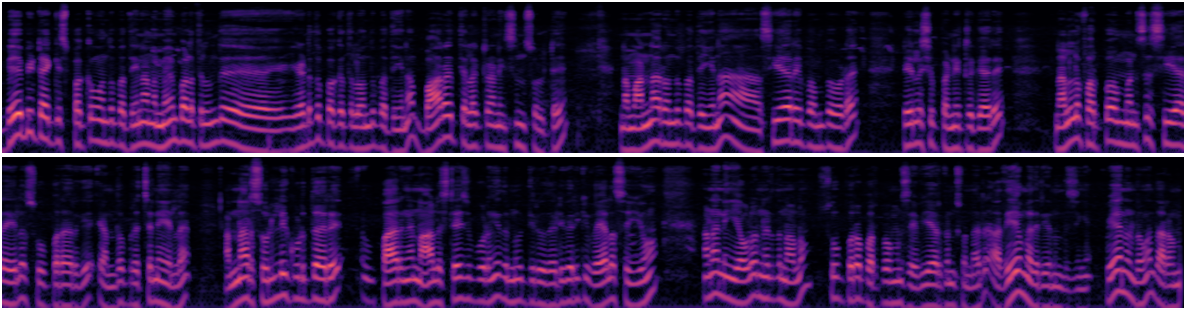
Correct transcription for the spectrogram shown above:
பேபி டாக்கிஸ் பக்கம் வந்து பார்த்திங்கன்னா அந்த மேம்பாலத்துலேருந்து இடது பக்கத்தில் வந்து பார்த்திங்கன்னா பாரத் எலக்ட்ரானிக்ஸ்னு சொல்லிட்டு நம்ம அண்ணார் வந்து பார்த்திங்கன்னா சிஆர்ஐ பம்போட டீலர்ஷிப் பண்ணிகிட்ருக்காரு நல்ல பர்ஃபார்மன்ஸு சிஆர்ஐயில் சூப்பராக இருக்குது எந்த பிரச்சனையும் இல்லை. அன்னார் சொல்லி கொடுத்தாரு. பாருங்கள் நாலு ஸ்டேஜ் போடுங்க. இது நூற்றி இருபது அடி வரைக்கும் வேலை செய்யும். ஆனால் நீங்கள் எவ்வளோ நிறுத்தினாலும் சூப்பராக பர்ஃபார்மன்ஸ் ஹெவியாக இருக்குன்னு சொன்னார். அதே மாதிரி இருந்துச்சுங்க. வேணுன்றவங்க தாராளமாக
